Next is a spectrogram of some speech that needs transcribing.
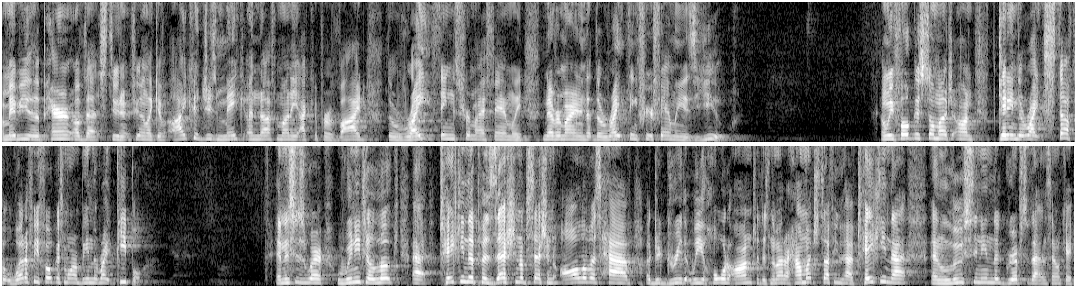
Or maybe you're the parent of that student feeling like if I could just make enough money, I could provide the right things for my family, never mind that the right thing for your family is you. And we focus so much on getting the right stuff, but what if we focus more on being the right people? And this is where we need to look at taking the possession obsession. All of us have a degree that we hold on to this, no matter how much stuff you have, taking that and loosening the grips of that and saying, okay,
